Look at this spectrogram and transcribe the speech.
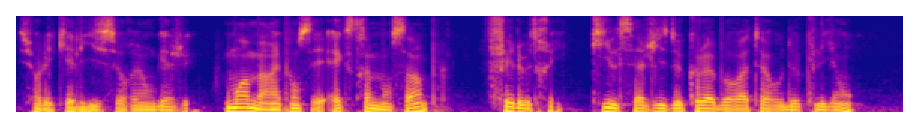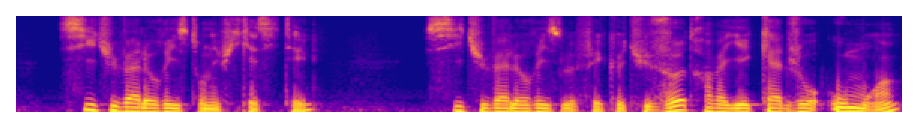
sur lesquels il serait engagé. Moi, ma réponse est extrêmement simple. Fais le tri. Qu'il s'agisse de collaborateurs ou de clients. Si tu valorises ton efficacité, si tu valorises le fait que tu veux travailler 4 jours ou moins,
